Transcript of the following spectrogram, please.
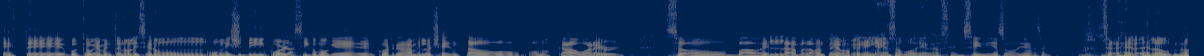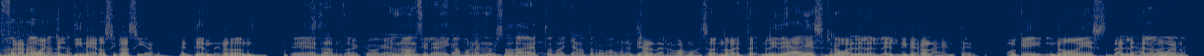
Este, porque obviamente no le hicieron un, un HD port así como que corriera a 1080 o, o 2K o whatever. So, va a ver la, la pantalla más Porque ni pequeña. Eso podían hacer. Sí, ni eso podían hacer. hello, no fuera a robarte el dinero si lo hacían, ¿entiendes? No, no- Sí, exacto. Es como que, no, si le dedicamos recursos a esto, no, ya no te robamos. ya te robamos. Eso, no, esta- la idea es robarle el, el dinero a la gente, ¿ok? No es darles algo No, bueno.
